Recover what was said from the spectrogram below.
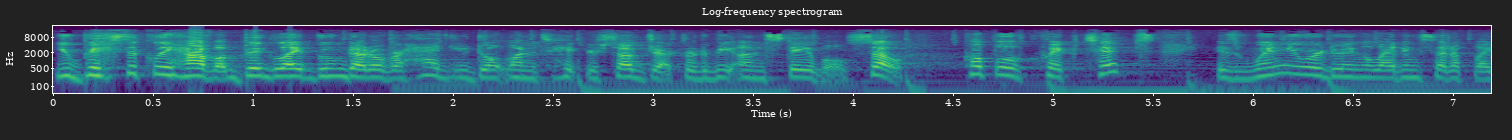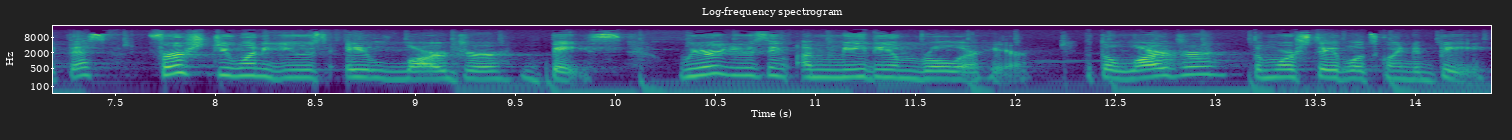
You basically have a big light boomed out overhead. You don't want it to hit your subject or to be unstable. So a couple of quick tips is when you are doing a lighting setup like this, first you want to use a larger base. We're using a medium roller here. But the larger, the more stable it's going to be.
